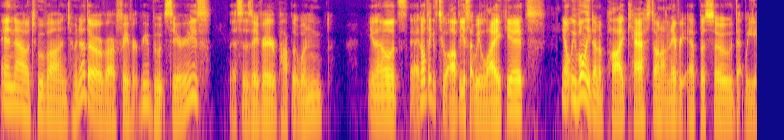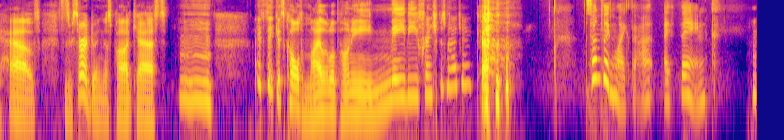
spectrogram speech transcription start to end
And now to move on to another of our favorite reboot series. This is a very popular one. You know, it's I don't think it's too obvious that we like it you know, we've only done a podcast on on every episode that we have since we started doing this podcast. Hmm, I think it's called My Little Pony. Maybe Friendship is Magic. Something like that, I think.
